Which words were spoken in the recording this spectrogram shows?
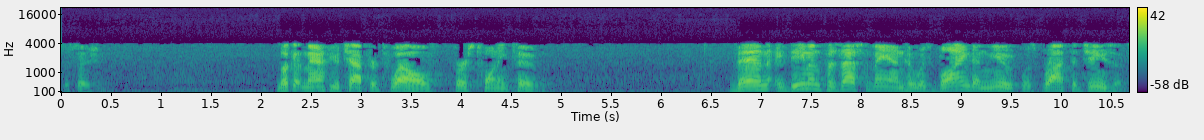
decision. Look at Matthew chapter 12, verse 22. Then a demon possessed man who was blind and mute was brought to Jesus,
